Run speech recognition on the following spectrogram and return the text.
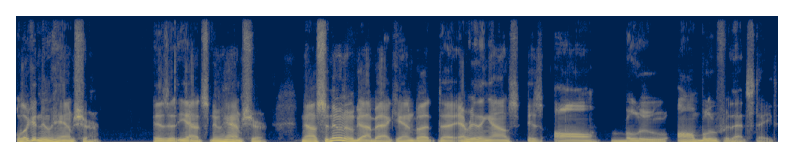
Look at New Hampshire. Is it? Yeah, it's New Hampshire. Now, Sununu got back in, but uh, everything else is all blue, all blue for that state.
